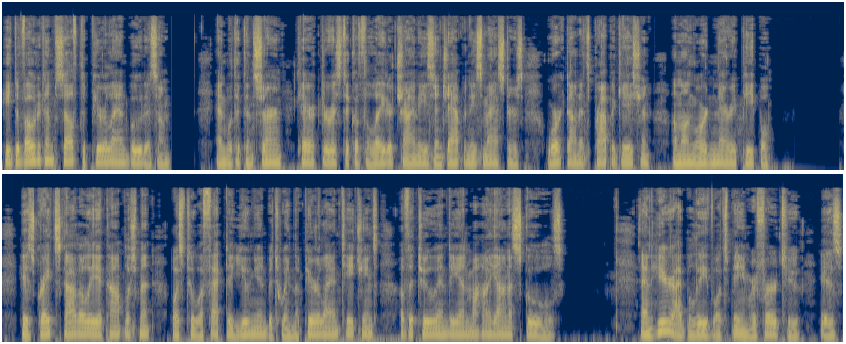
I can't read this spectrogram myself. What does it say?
he devoted himself to Pure Land Buddhism, and with a concern characteristic of the later Chinese and Japanese masters, worked on its propagation among ordinary people. His great scholarly accomplishment was to effect a union between the Pure Land teachings of the two Indian Mahayana schools. And here I believe what's being referred to is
